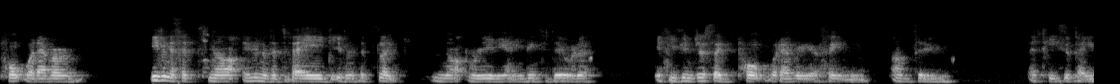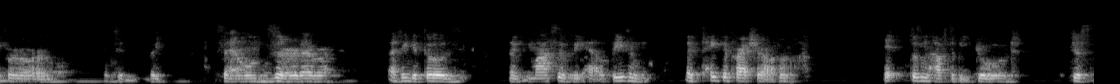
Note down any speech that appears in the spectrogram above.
put whatever, even if it's not, even if it's vague, even if it's like not really anything to do with it, if you can just like put whatever you're feeling onto a piece of paper or into like sounds or whatever, I think it does like massively help. Even like take the pressure off of it doesn't have to be good. Just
